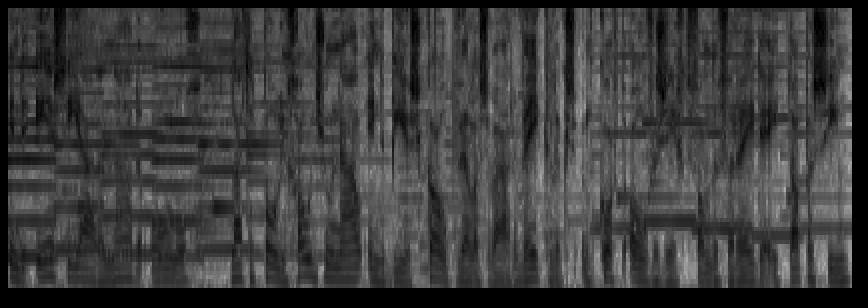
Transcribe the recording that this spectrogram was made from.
In de eerste jaren na de oorlog laat het Polygoonjournaal in de bioscoop weliswaar wekelijks een kort overzicht van de verreden etappes zien,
